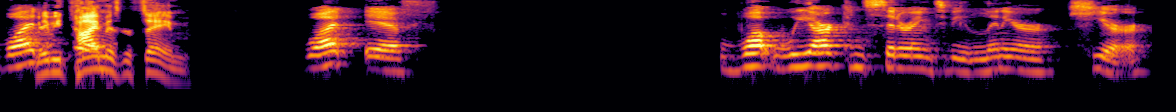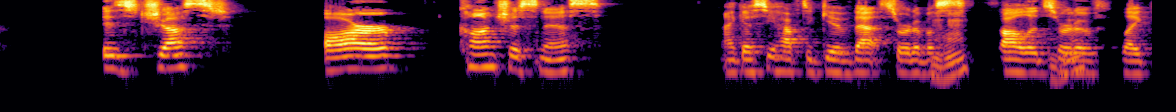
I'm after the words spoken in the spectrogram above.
What maybe time if, is the same. What if what we are considering to be linear here is just our consciousness i guess you have to give that sort of a mm-hmm. solid sort mm-hmm. of like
